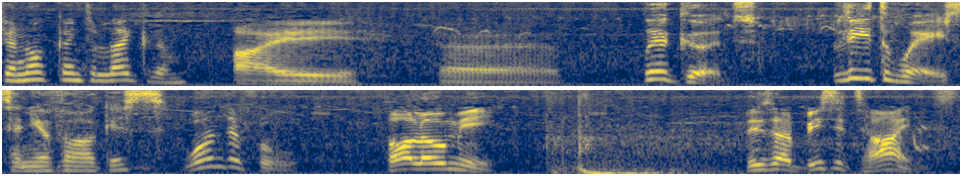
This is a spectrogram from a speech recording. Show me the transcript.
you're not going to like them. I, uh... We're good. Lead the way, Senor Vargas. Wonderful. Follow me. These are busy times.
